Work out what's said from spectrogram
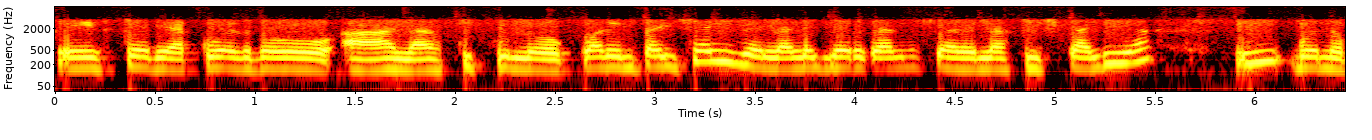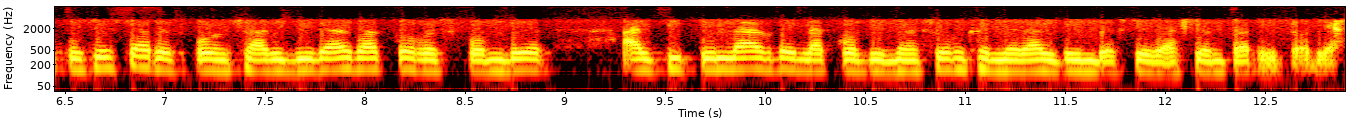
esto de acuerdo al artículo 46 de la ley orgánica de la Fiscalía, y bueno, pues esta responsabilidad va a corresponder al titular de la Coordinación General de Investigación Territorial.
